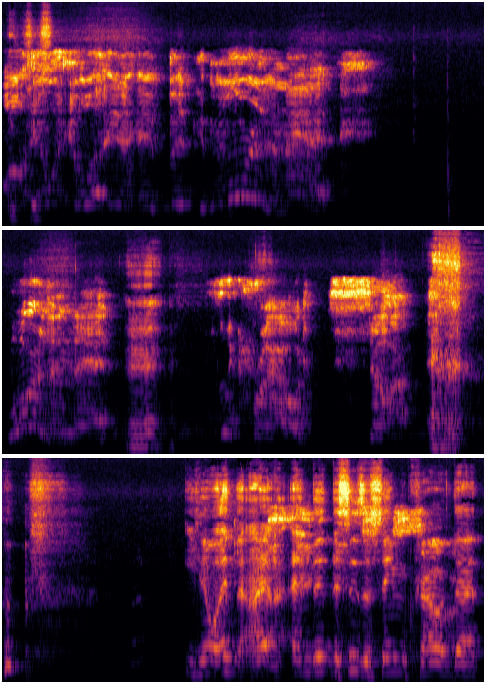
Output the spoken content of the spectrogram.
Well, It just- uh, well, uh, but more than that, more than that, hmm the crowd sucked. you know, and I and this is the same crowd that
